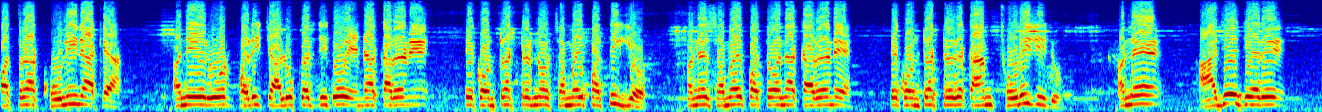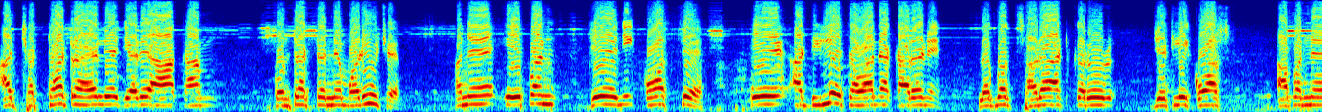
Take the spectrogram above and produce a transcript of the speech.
પતરા ખોલી નાખ્યા અને એ રોડ ફરી ચાલુ કરી દીધો. એના કારણે એ કોન્ટ્રાક્ટરનો સમય પતી ગયો અને સમય પતવાના કારણે એ કોન્ટ્રાક્ટરે કામ છોડી દીધું. અને આજે જ્યારે આ છઠ્ઠા ટ્રાયલે જ્યારે આ કામ કોન્ટ્રાક્ટરને મળ્યું છે. અને એ પણ જે એની કોસ્ટ છે, એ આ ડીલે થવાના કારણે લગભગ સાડા આઠ કરોડ જેટલી કોસ્ટ આપણને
